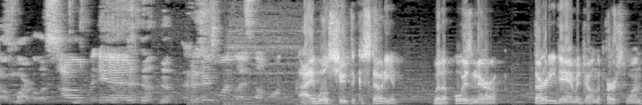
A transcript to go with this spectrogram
Oh, marvelous. Um, and there's one less elf on. I will shoot the custodian with a poison arrow. 30 damage on the first one.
